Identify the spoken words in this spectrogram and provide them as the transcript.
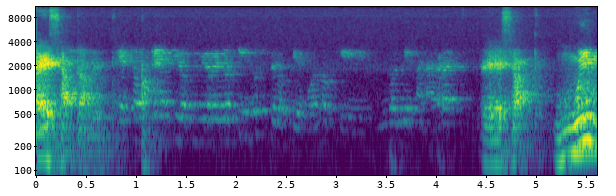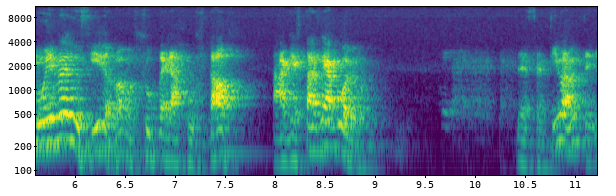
Exactamente. Que son precios muy reducidos, pero que bueno, que no llegan a gratis. Exacto. Muy, muy reducidos, vamos, súper ajustados. ¿A que estás de acuerdo? Efectivamente.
